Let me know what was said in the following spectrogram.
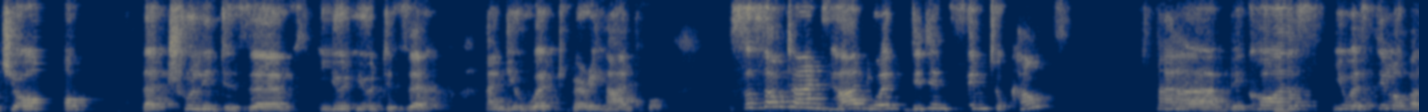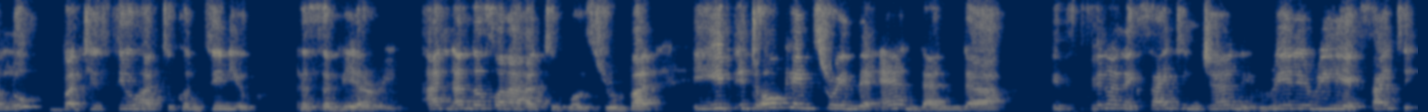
job that truly deserves you, you deserve and you worked very hard for. So sometimes hard work didn't seem to count uh, because you were still overlooked, but you still had to continue persevering. And, and that's what I had to go through. But it, it all came through in the end. And uh, it's been an exciting journey, really, really exciting.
